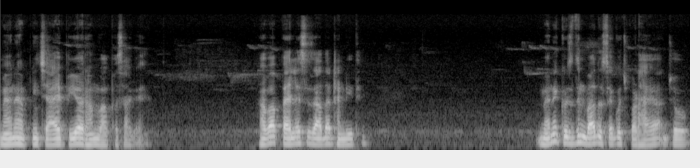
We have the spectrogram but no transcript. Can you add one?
मैंने अपनी चाय पी और हम वापस आ गए। हवा पहले से ज़्यादा ठंडी थी। मैंने कुछ दिन बाद उसे कुछ पढ़ाया, जो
